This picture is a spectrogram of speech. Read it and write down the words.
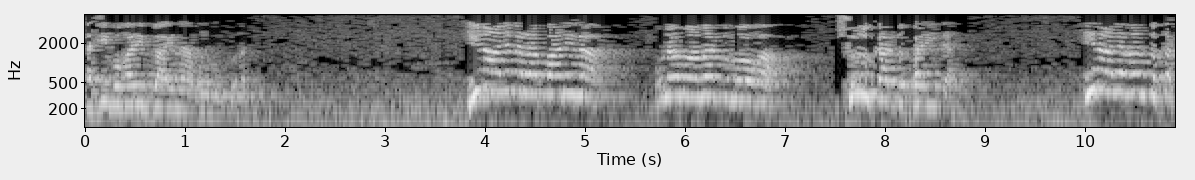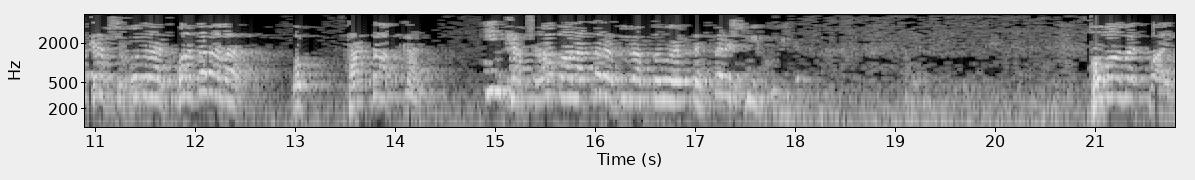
عجیب و غریب گاهی نقل می‌کنه. این عالم ربانی را اونم آمد به موقع شروع کرد و پریدن این عالم هم دو تا کفش خود را از پادر آورد و پرتاب کرد. این کفش ها بالاتر از دو رفتن و بهترش می کوبیدن خب آمد پایین.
